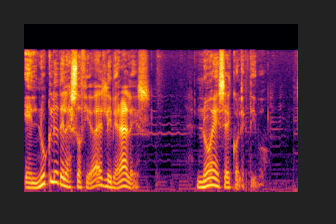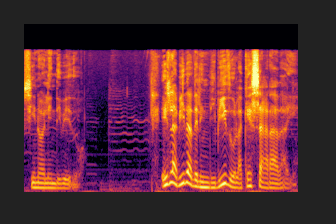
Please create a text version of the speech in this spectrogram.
El núcleo de las sociedades liberales no es el colectivo, sino el individuo. Es la vida del individuo la que es sagrada ahí.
